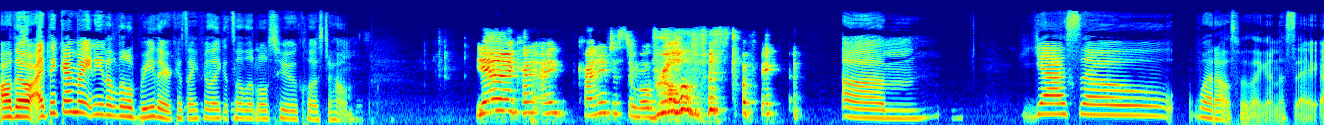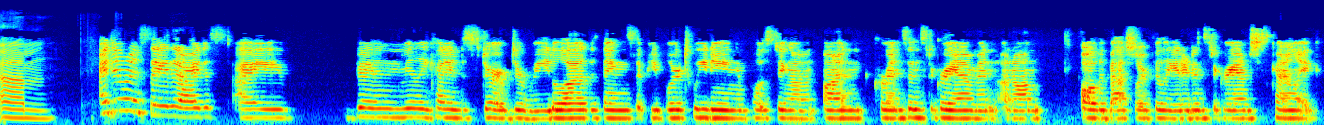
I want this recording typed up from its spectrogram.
although i think i might need a little breather because i feel like it's a little too close to home Yeah, I kind of, I kind of just am over all of this stuff. Um, yeah. So what else was I gonna say? Um, I do want to say that I just I've been really kind of disturbed to read a lot of the things that people are tweeting and posting on on Corinne's Instagram and, and on all the Bachelor affiliated Instagrams, just kind of like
